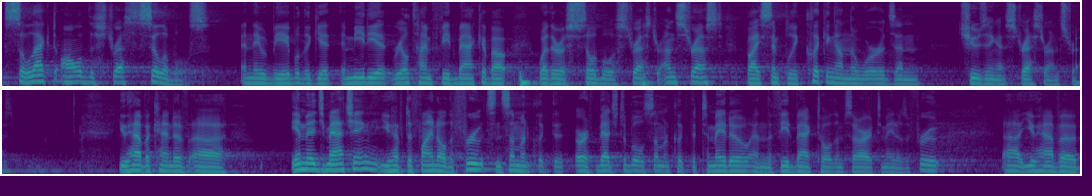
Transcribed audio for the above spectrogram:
select all of the stressed syllables and they would be able to get immediate real-time feedback about whether a syllable is stressed or unstressed by simply clicking on the words and choosing a stressed or unstressed. You have a kind of uh, image matching. You have to find all the fruits and someone clicked the, or vegetables, someone clicked the tomato and the feedback told them, sorry, tomato's a fruit. Uh, you have a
